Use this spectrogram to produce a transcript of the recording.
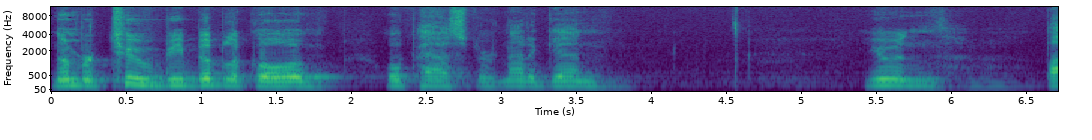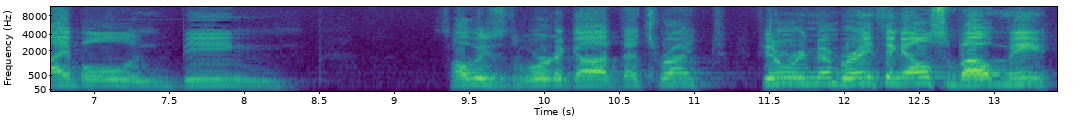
Number two, be biblical. Oh, Pastor, not again. You and Bible and being, it's always the Word of God. That's right. If you don't remember anything else about me,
